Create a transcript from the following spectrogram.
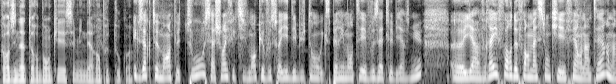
coordinateur banquet et séminaire, un peu de tout quoi. Exactement Exactement, un peu de tout, sachant effectivement que vous soyez débutant ou expérimenté, vous êtes le bienvenu. Euh, il y a un vrai effort de formation qui est fait en interne.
